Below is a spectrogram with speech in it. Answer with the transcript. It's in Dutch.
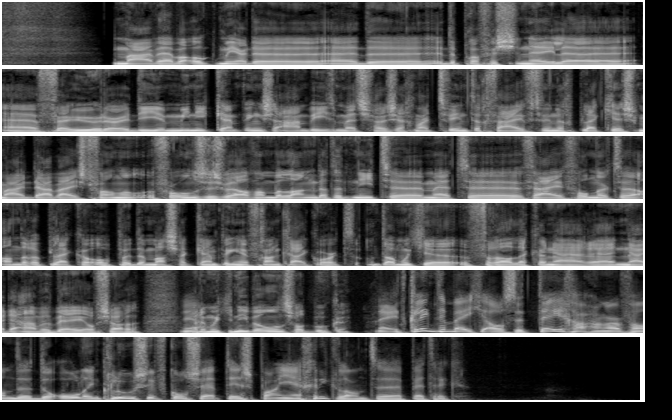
maar we hebben ook meer de, uh, de, de professionele verhuurder die een mini-campings aanbiedt met zo zeg maar 20, 25 plekjes. Maar daarbij is het van, voor ons dus wel van belang dat het niet met 500 andere plekken op de massacamping in Frankrijk wordt. Want dan moet je vooral lekker naar, naar de AWB of zo. Ja. Maar dan moet je niet bij ons wat boeken. Nee, het klinkt een beetje als de tegenhanger van de, de all-inclusive concept in Spanje en Griekenland, Patrick.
